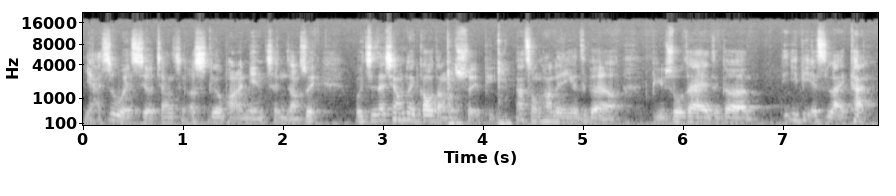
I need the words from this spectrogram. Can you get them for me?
也还是维持有将近二十六趴的年成长，所以维持在相对高档的水平。那从它的一个这个，比如说在这个 EPS 来看。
